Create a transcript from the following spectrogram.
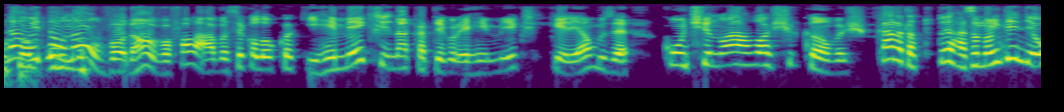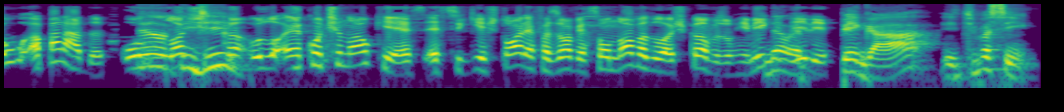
Não, então não, vou, não, eu vou falar. Você colocou aqui, remake na categoria remakes que queremos é continuar Lost Canvas. Cara, tá tudo errado, você não entendeu a parada. O Não, Lost entendi. Can- o Lo- é continuar o quê? É, é seguir a história, é fazer uma versão nova do Lost Canvas, o remake Não, é dele? pegar e, tipo assim,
